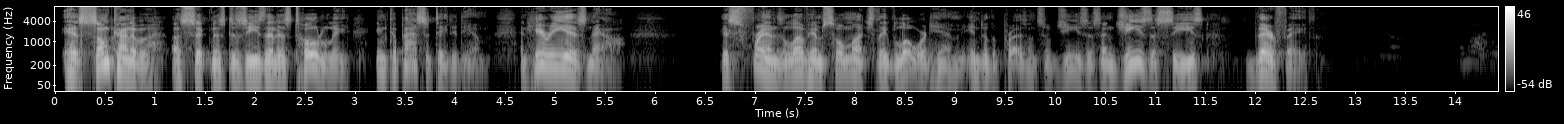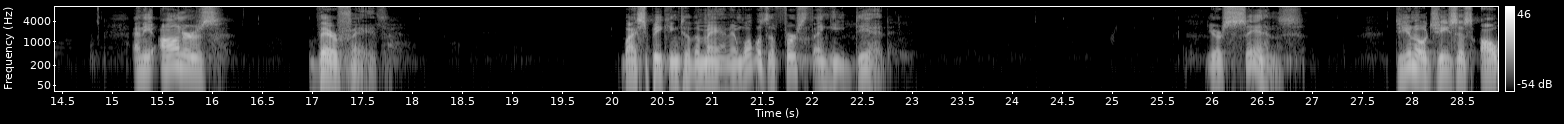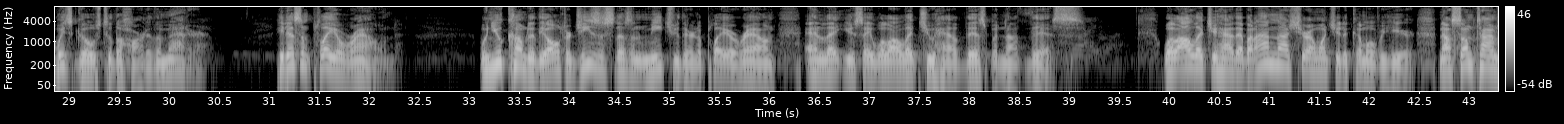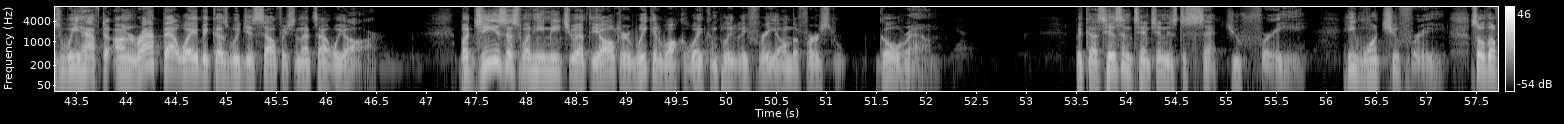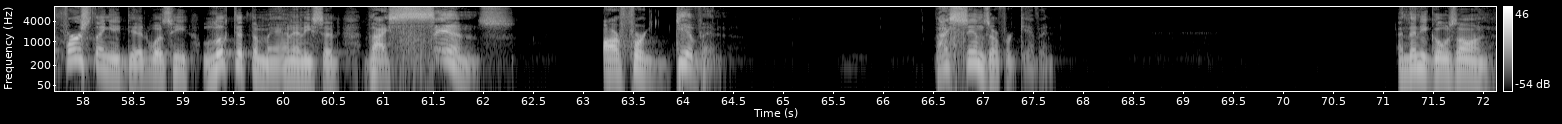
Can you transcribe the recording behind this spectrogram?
has some kind of a, a sickness disease that has totally incapacitated him. And here he is now. His friends love him so much, they've lowered him into the presence of Jesus, and Jesus sees their faith. And he honors their faith by speaking to the man. And what was the first thing he did? Your sins. Do you know Jesus always goes to the heart of the matter? He doesn't play around. When you come to the altar, Jesus doesn't meet you there to play around and let you say, Well, I'll let you have this, but not this. Well, I'll let you have that, but I'm not sure I want you to come over here. Now, sometimes we have to unwrap that way because we're just selfish and that's how we are. But Jesus, when he meets you at the altar, we could walk away completely free on the first go around Because his intention is to set you free. He wants you free. So the first thing he did was he looked at the man and he said, Thy sins are forgiven. Thy sins are forgiven. And then he goes on,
